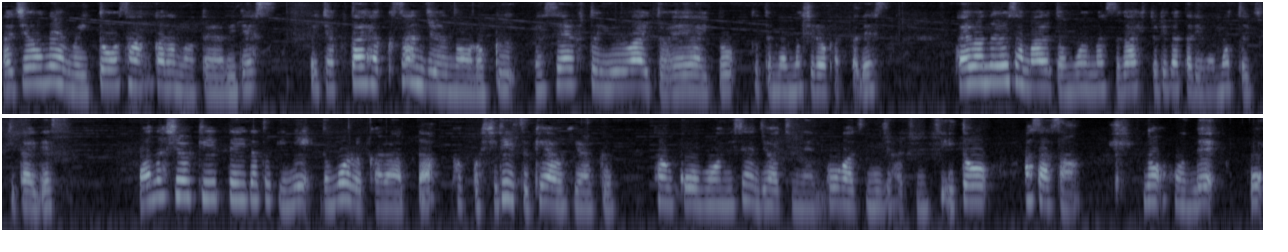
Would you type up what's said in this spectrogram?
ラジオネーム伊藤さんからのお便りです。チャプター130の6、SF と UI と AI ととても面白かったです。会話の良さもあると思いますが、一人語りももっと聞きたいです。お話を聞いていた時に、ドモルからだ、かっこシリーズケアを開く、単行本2018年5月28日、伊藤麻さんの本で、お、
